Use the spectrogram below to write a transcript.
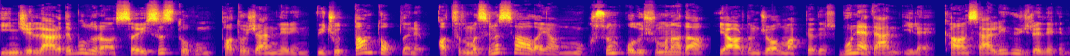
İncirlerde bulunan sayısız tohum patojenlerin vücuttan toplanıp atılmasını sağlayan mukusun oluşumuna da yardımcı olmaktadır. Bu neden ile kanserli hücrelerin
